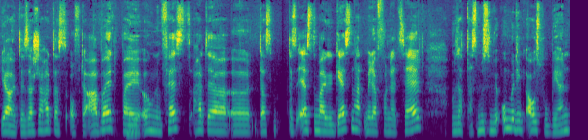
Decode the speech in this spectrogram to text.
Ja, der Sascha hat das auf der Arbeit bei irgendeinem Fest hat er äh, das das erste Mal gegessen, hat mir davon erzählt und sagt, das müssen wir unbedingt ausprobieren.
